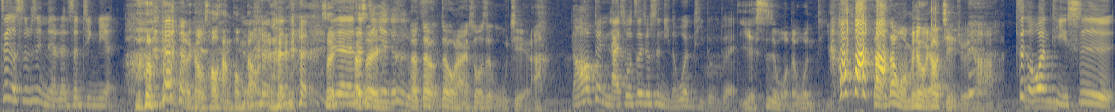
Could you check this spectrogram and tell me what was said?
这个是不是你的人生经验？我超常碰到的，真的，所以你的人生经验就是。对对我来说是无解啦。然后对你来说，这就是你的问题，对不对？也是我的问题，但但我没有要解决它。这个问题是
